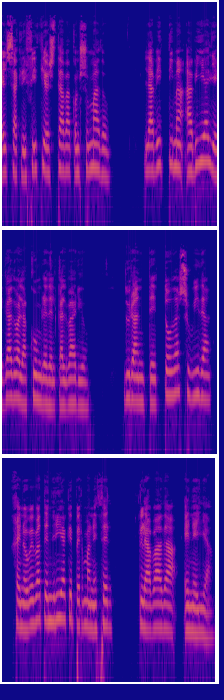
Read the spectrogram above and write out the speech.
El sacrificio estaba consumado. La víctima había llegado a la cumbre del Calvario. Durante toda su vida, Genoveva tendría que permanecer clavada en ella.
